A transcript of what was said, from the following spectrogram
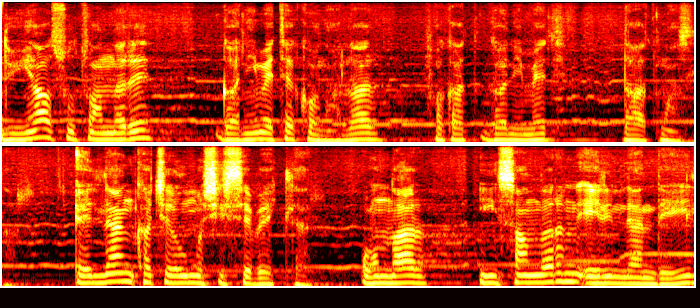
dünya sultanları ganimete konarlar fakat ganimet dağıtmazlar. Elden kaçırılmış hisse bekler. Onlar insanların elinden değil,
